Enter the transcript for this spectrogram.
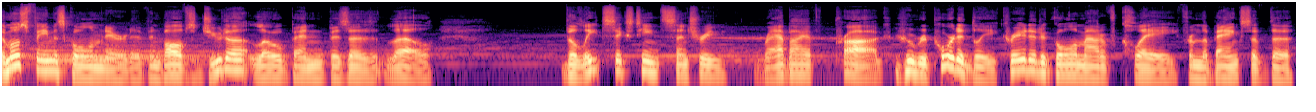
The most famous Golem narrative involves Judah Loew ben Bezalel, the late 16th century rabbi of Prague, who reportedly created a golem out of clay from the banks of the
